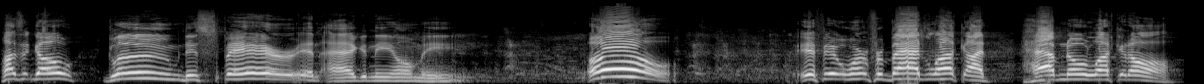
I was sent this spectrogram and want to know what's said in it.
How's it go? Gloom, despair, and agony on me. Oh, if it weren't for bad luck, I'd have no luck at all.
